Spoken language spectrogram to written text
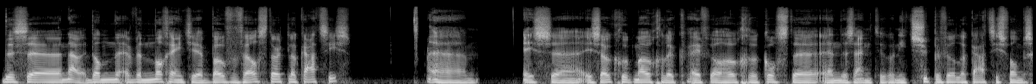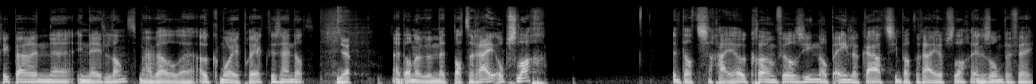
dus nou, dan hebben we nog eentje boven vuilstortlocaties. Uh, is, uh, is ook goed mogelijk. Heeft wel hogere kosten. En er zijn natuurlijk ook niet superveel locaties van beschikbaar in, uh, in Nederland. Maar wel uh, ook mooie projecten zijn dat. Ja. Nou, dan hebben we met batterijopslag. Dat ga je ook gewoon veel zien op één locatie. Batterijopslag en zon-PV.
